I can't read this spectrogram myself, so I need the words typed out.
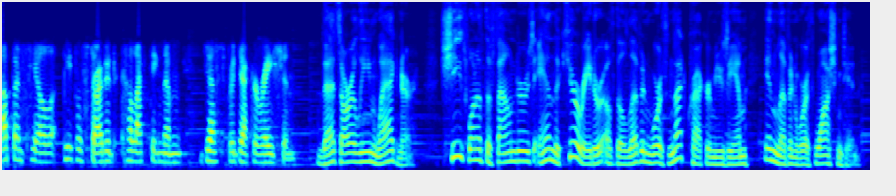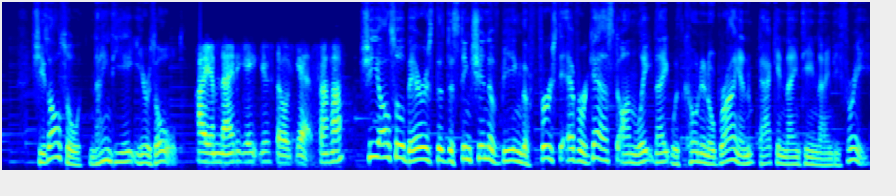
up until people started collecting them just for decoration. That's Arlene Wagner. She's one of the founders and the curator of the Leavenworth Nutcracker Museum in Leavenworth, Washington. She's also 98 years old. I am 98 years old, yes, uh huh. She also bears the distinction of being the first ever guest on Late Night with Conan O'Brien back in 1993.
